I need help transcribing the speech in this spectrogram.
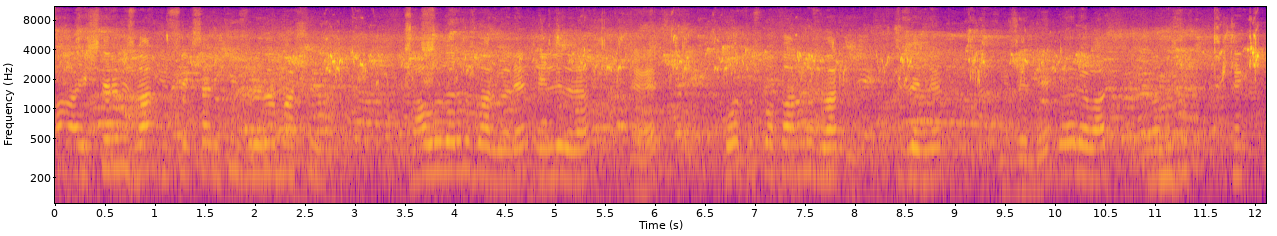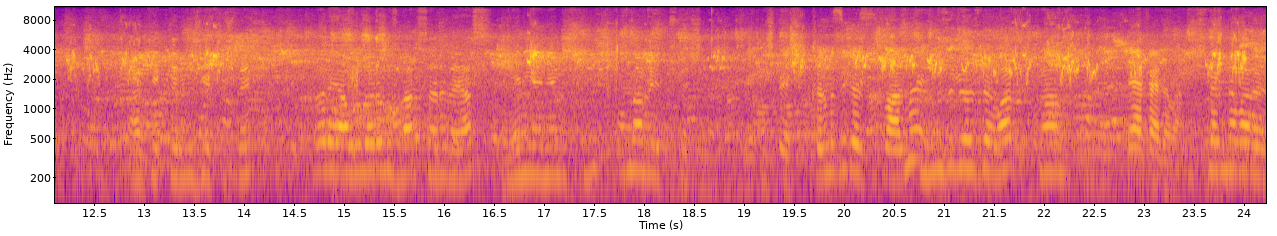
Valla eşlerimiz var. 180-200 liradan başlıyor. Yavrularımız var böyle 50 lira. Evet. Korpus papağanımız var 150. 150. Böyle var. Damızlık tek erkeklerimiz 75. Böyle yavrularımız var sarı beyaz. Yeni yeni yetişmiş. Onlar da 75 lira. 75. Kırmızı göz var mı? Kırmızı gözde var. Şu an TF'de var. üstlerinde var evet,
